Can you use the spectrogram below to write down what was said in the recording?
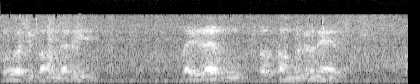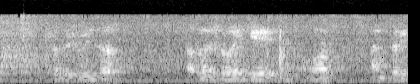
প্রবাসী বাঙালি ভাইরা এবং সব সংগঠনের সদস্যবৃন্দ, আপনাদের সবাইকে আমার আন্তরিক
